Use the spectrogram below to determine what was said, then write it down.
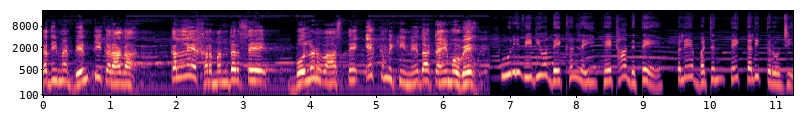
ਕਦੀ ਮੈਂ ਬੇਨਤੀ ਕਰਾਂਗਾ, ਕੱਲੇ ਹਰਮੰਦਰ ਸੇ ਬੋਲਣ ਵਾਸਤੇ ਇੱਕ ਮਹੀਨੇ ਦਾ ਟਾਈਮ ਹੋਵੇ। ਪੂਰੀ ਵੀਡੀਓ ਦੇਖਣ ਲਈ ਹੇਠਾਂ ਦਿੱਤੇ ਪਲੇ ਬਟਨ ਤੇ ਕਲਿੱਕ ਕਰੋ ਜੀ।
